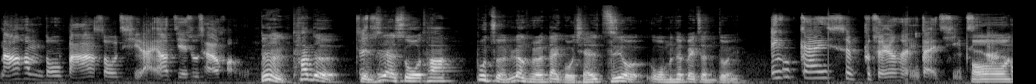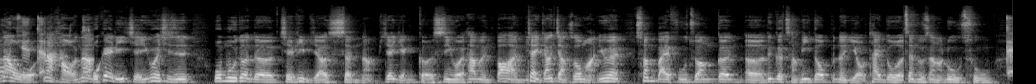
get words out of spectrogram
然后他们都把它收起来，要结束才会还我。等等，他的点是在说他不准任何人带国旗，还是只有我们的被针对？应该是不准任何人带旗子。哦，那我，那好，那我可以理解，因为其实温布顿的洁癖比较深呐、啊，比较严格，是因为他们包含像你刚刚讲说嘛，因为穿白服装跟呃那个场地都不能有太多的赞助商的露出。对。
